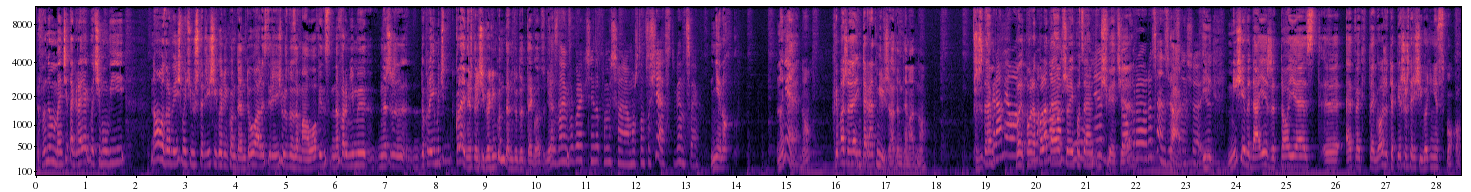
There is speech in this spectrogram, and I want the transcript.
w pewnym momencie ta gra jakby ci mówi no, zrobiliśmy ci już 40 godzin kontentu, ale stwierdziliśmy, że to za mało, więc nafarmimy, znaczy dokleimy ci kolejne 40 godzin kontentu do tego, co nie? Ja znam w ogóle jakieś nie do pomyślenia, może tam coś jest, więcej. Nie no, no nie, no. Chyba, że internet milczy na ten temat, no. Ta Przeczytałem, gra miała, po, po, polatałem przynajmniej po całym tym świecie. dobre recenzje Tak. w sensie. I mi się wydaje, że to jest y, efekt tego, że te pierwsze 40 godzin jest spoko.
